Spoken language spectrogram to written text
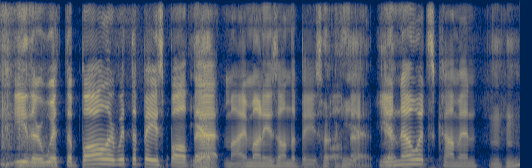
either with the ball or with the baseball bat. My money's on the baseball bat. Yeah, you yep. know it's coming. Mm-hmm.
